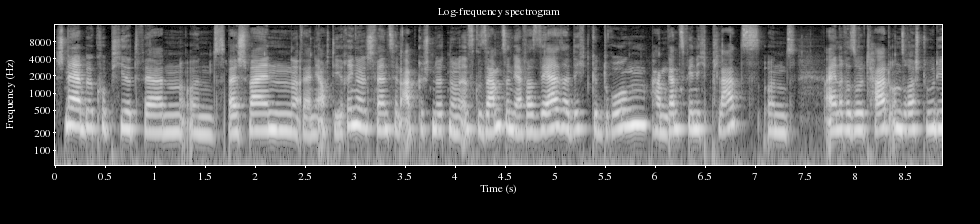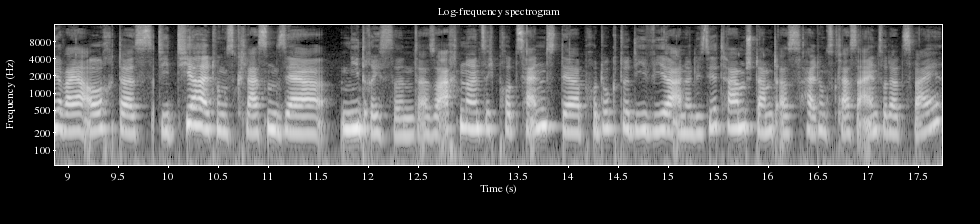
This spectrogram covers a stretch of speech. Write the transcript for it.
Schnäbel kopiert werden und bei Schweinen werden ja auch die Ringelschwänzchen abgeschnitten und insgesamt sind die einfach sehr, sehr dicht gedrungen, haben ganz wenig Platz und ein Resultat unserer Studie war ja auch, dass die Tierhaltungsklassen sehr niedrig sind. Also 98 Prozent der Produkte, die wir analysiert haben, stammt aus Haltungsklasse 1 oder 2.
